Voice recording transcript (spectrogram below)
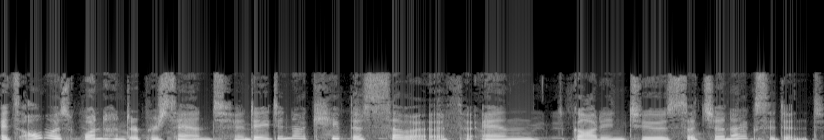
it's almost 100%. They did not keep the Sabbath and got into such an accident.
